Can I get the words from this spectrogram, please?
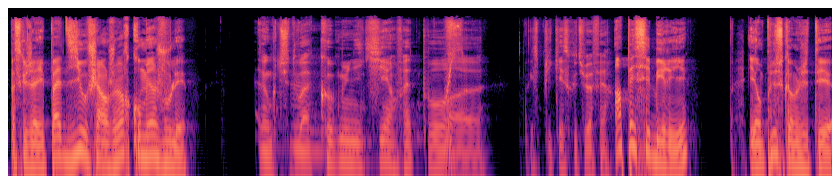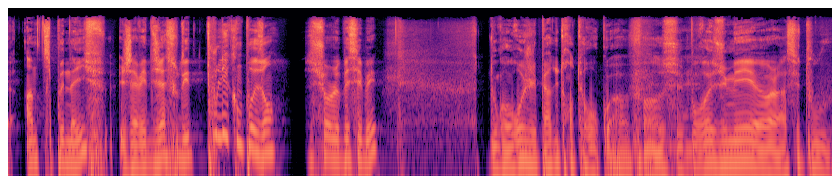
Parce que j'avais pas dit au chargeur combien je voulais. Donc, tu dois communiquer en fait pour euh, expliquer ce que tu vas faire. Un PCB grillé, et en plus, comme j'étais un petit peu naïf, j'avais déjà soudé tous les composants sur le PCB. Donc en gros, j'ai perdu 30 euros, quoi. Enfin, c'est pour résumer, euh, voilà, c'est tout.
